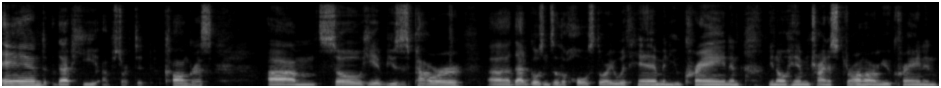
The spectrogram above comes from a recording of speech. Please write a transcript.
and that he obstructed Congress. Um, so he abuses power. Uh, that goes into the whole story with him and Ukraine, and you know him trying to strong arm Ukraine and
